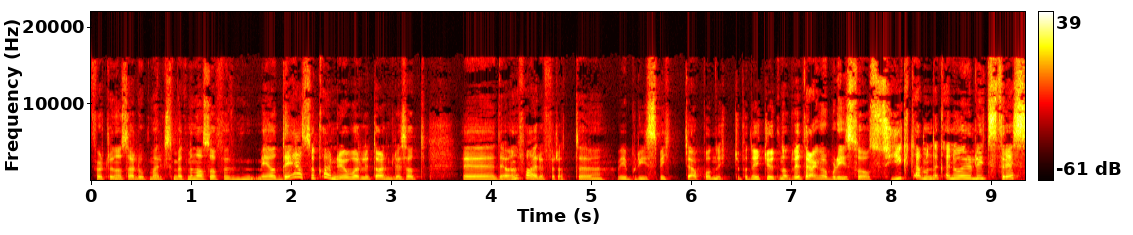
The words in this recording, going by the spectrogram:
ført noe særlig oppmerksomhet. Men altså og det så kan det jo være litt annerledes at eh, det er jo en fare for at eh, vi blir smitta på nytt og på nytt, uten at vi trenger å bli så syke. Men det kan jo være litt stress.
